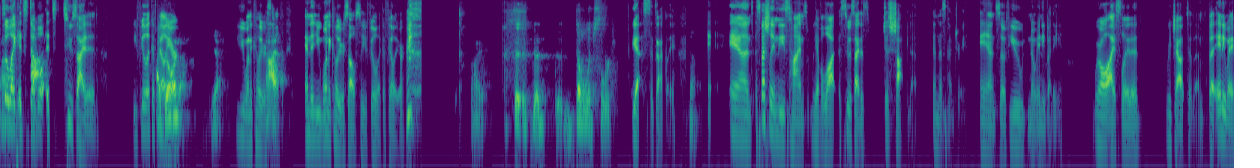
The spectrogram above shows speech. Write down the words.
Uh, so like it's double, uh, it's two sided. You feel like a failure. Yeah. You want to kill yourself, I, and then you want to kill yourself, so you feel like a failure. right. The, the, the double-edged sword. Yes, exactly. Yeah. And especially in these times, we have a lot. Suicide is just shot in this country, and so if you know anybody, we're all isolated. Reach out to them. But anyway,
